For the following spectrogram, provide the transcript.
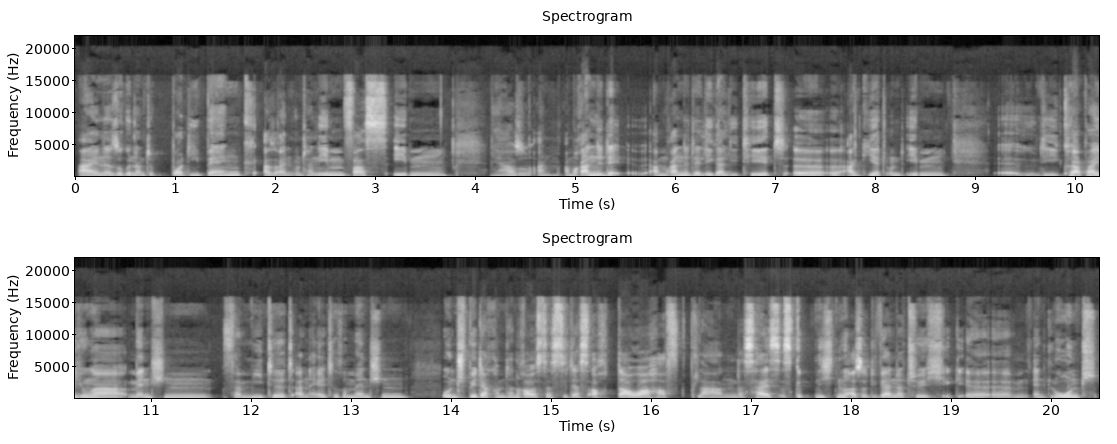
eine sogenannte Bodybank, also ein Unternehmen, was eben ja so am, am Rande der am Rande der Legalität äh, agiert und eben äh, die Körper junger Menschen vermietet an ältere Menschen. Und später kommt dann raus, dass sie das auch dauerhaft planen. Das heißt, es gibt nicht nur, also die werden natürlich äh, ähm, entlohnt,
